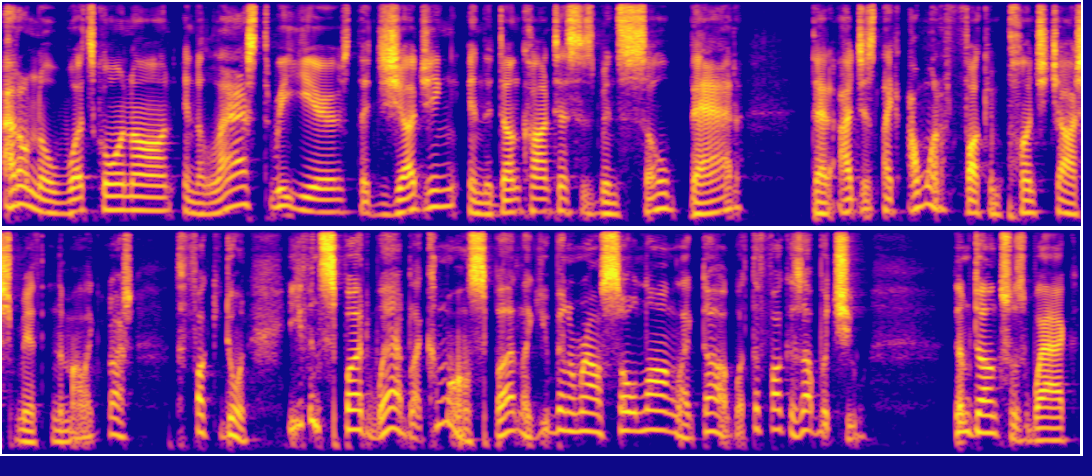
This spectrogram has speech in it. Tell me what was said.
I don't know what's going on. In the last three years, the judging in the dunk contest has been so bad that I just like I want to fucking punch Josh Smith in the mouth. Like, Josh, what the fuck you doing? Even Spud Webb, like, come on, Spud. Like, you've been around so long. Like, dog, what the fuck is up with you? Them dunks was whack.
